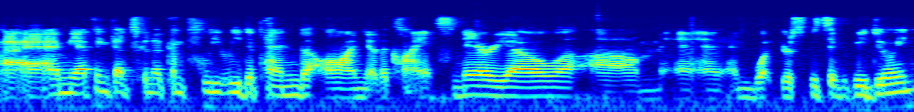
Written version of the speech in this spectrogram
I, I mean, I think that's going to completely depend on you know the client scenario um, and, and, what you're specifically doing.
